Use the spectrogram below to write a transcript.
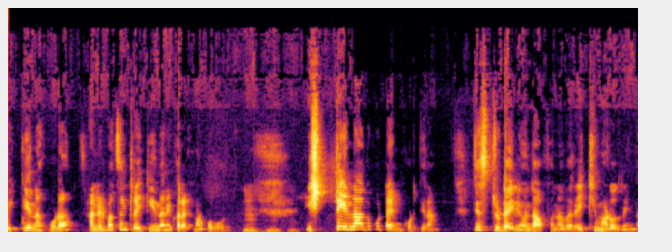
ವ್ಯಕ್ತಿಯನ್ನ ಕೂಡ ಹಂಡ್ರೆಡ್ ಪರ್ಸೆಂಟ್ ರೈಕಿಯಿಂದ ನೀವು ಕರೆಕ್ಟ್ ಮಾಡ್ಕೋಬಹುದು ಇಷ್ಟೆಲ್ಲದಕ್ಕೂ ಟೈಮ್ ಕೊಡ್ತೀರಾ? ಜಸ್ಟ್ ಡೈಲಿ ಒಂದು ಹಾಫ್ ಆನ್ ಅವರ್ ರೇಖಿ ಮಾಡೋದ್ರಿಂದ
